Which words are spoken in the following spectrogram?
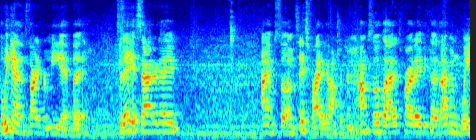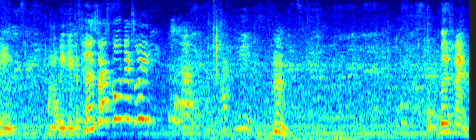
The weekend hasn't started for me yet, but today is Saturday. I am so, I mean, today's Friday, y'all. I'm tripping. I'm so glad it's Friday because I've been waiting on the weekend because Helen starts school next week. Mmm. Listen.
